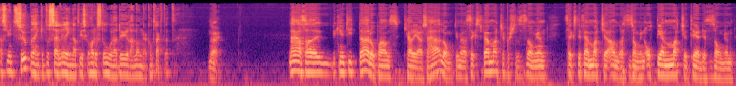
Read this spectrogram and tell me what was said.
Alltså det är inte superenkelt att sälja in att vi ska ha det stora, dyra, långa kontraktet. Nej. Nej, alltså vi kan ju titta här då på hans karriär så här långt. Jag menar 65 matcher första säsongen, 65 matcher andra säsongen, 81 matcher tredje säsongen.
